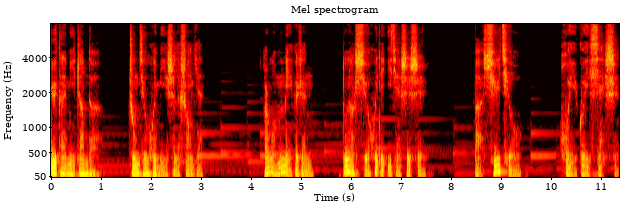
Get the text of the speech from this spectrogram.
欲盖弥彰的，终究会迷失了双眼。而我们每个人，都要学会的一件事是，把需求回归现实。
